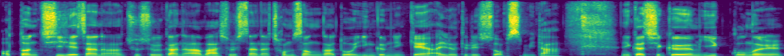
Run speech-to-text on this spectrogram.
어떤 지혜자나 주술가나 마술사나 점성가도 임금님께 알려드릴 수 없습니다. 그러니까 지금 이 꿈을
